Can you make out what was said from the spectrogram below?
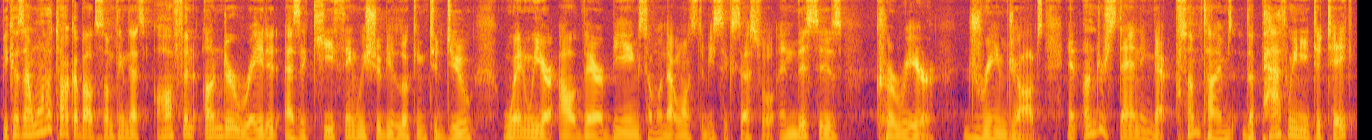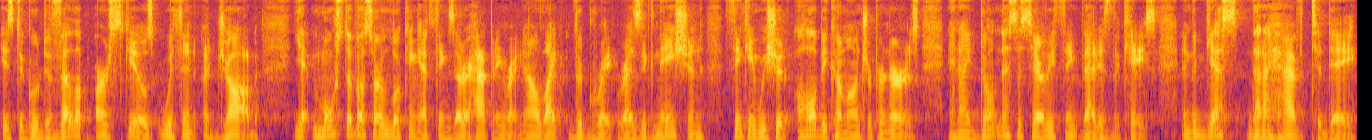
because I want to talk about something that's often underrated as a key thing we should be looking to do when we are out there being someone that wants to be successful. And this is career dream jobs and understanding that sometimes the path we need to take is to go develop our skills within a job. Yet most of us are looking at things that are happening right now, like the great resignation, thinking we should all become entrepreneurs. And I don't necessarily think that is the case. And the guest that I have today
